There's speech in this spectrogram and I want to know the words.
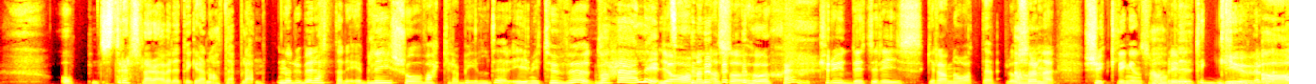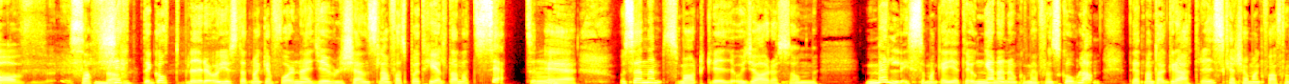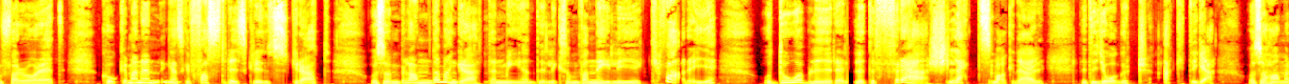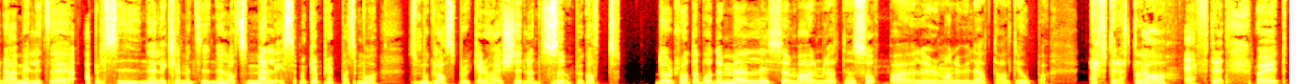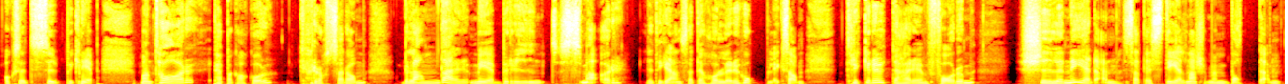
och strösslar över lite granatäpplen. När du berättar det blir så vackra bilder i mitt huvud. Vad härligt! Ja men alltså hör själv, kryddigt ris, granatäpple och så Ja. den här kycklingen som Ja, har blivit blir lite gul, gul, ja. av saffran. Jättegott blir det och just att man kan få den här julkänslan fast på ett helt annat sätt. Mm. Eh, och sen en smart grej att göra som mellis som man kan ge till ungarna när de kommer hem från skolan. Det är att man tar grötris, kanske har man kvar från förra året. Kokar man en ganska fast risgrynsgröt och så blandar man gröten med liksom vaniljkvarg. Och då blir det lite fräsch, lätt smak, det här lite yoghurtaktiga. Och så har man det här med lite apelsin eller clementin eller något som mellis. Man kan preppa små, små glasburkar och ha i kylen. Supergott. Då har du pratat både mellis, en varmrätt, en soppa eller hur man nu vill äta alltihopa. Efterrätten Ja, då? efterrätt. Då har jag ett, också ett superknep. Man tar pepparkakor, krossar dem, blandar med brynt smör lite grann så att det håller ihop liksom. Trycker ut det här i en form, kyler ner den så att det stelnar som en botten.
